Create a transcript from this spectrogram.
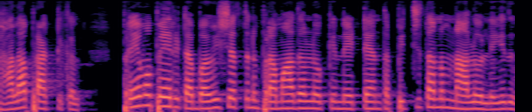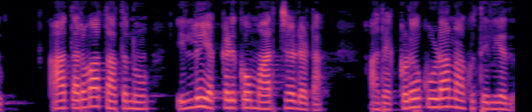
చాలా ప్రాక్టికల్. ప్రేమ పేరిట భవిష్యత్తును ప్రమాదంలోకి నెట్టేంత పిచ్చితనం నాలో లేదు. ఆ తర్వాత అతను ఇల్లు ఎక్కడికో మార్చాడట. అదెక్కడో కూడా నాకు తెలియదు.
